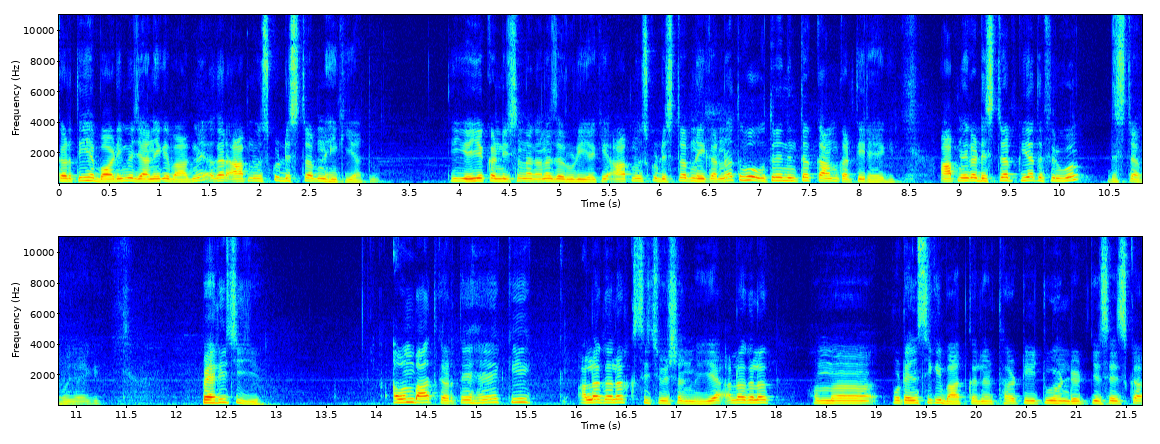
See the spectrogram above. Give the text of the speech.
करती है बॉडी में जाने के बाद में, अगर आपने उसको डिस्टर्ब नहीं किया तो। ठीक है ये कंडीशन लगाना ज़रूरी है कि आपने उसको डिस्टर्ब नहीं करना तो वो उतने दिन तक काम करती रहेगी। आपने अगर डिस्टर्ब किया तो फिर वो डिस्टर्ब हो जाएगी। पहली चीज़ ये। अब हम बात करते हैं कि अलग अलग सिचुएशन में या अलग अलग हम पोटेंसी की बात कर लें थर्टी टू हंड्रेड जैसे इसका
